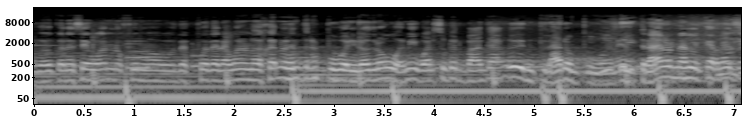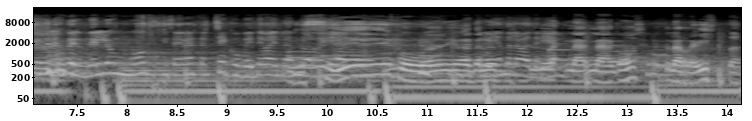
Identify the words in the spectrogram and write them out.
día y con ese weón nos fuimos después de la buena, nos dejaron entrar, pues y el otro weón, igual super vaca, entraron, pues entraron al No, carrete. iban a perder los mobs, quizá iba a estar Checopete bailando arriba. Sí, pues weón, iba a tener la la, la, la- ¿cómo se llama? esto? La revista.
